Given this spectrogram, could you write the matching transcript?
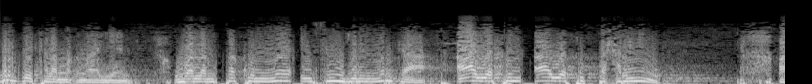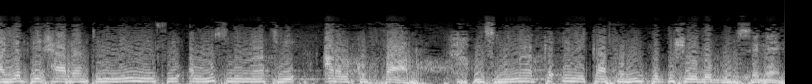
bar bay kala maqnaayeen. Walam takun maa aysan jirin markaa aayatun aayatu taxriimi aayaddii xaaraantinimaynaysay almuslimaati cala alkufaar muslimaadka inay kaafiriinta dushooda guursadeen.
